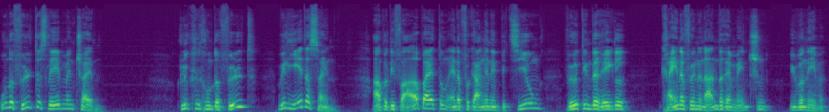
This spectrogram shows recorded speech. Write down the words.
und erfülltes Leben entscheiden. Glücklich und erfüllt will jeder sein, aber die Verarbeitung einer vergangenen Beziehung wird in der Regel keiner für einen anderen Menschen übernehmen.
